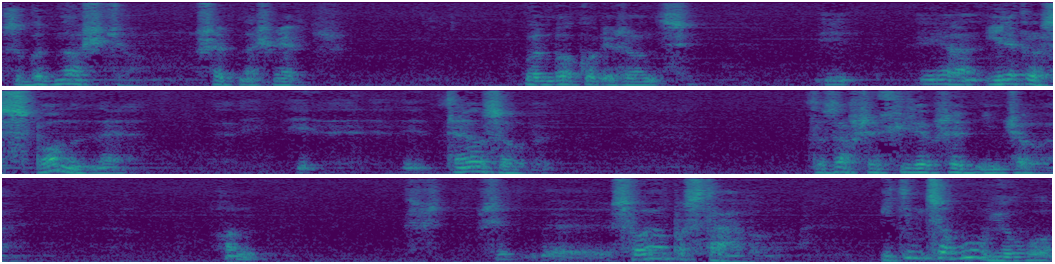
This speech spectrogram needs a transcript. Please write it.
Z godnością szedł na śmierć. Głęboko wierzący. I ja ilekroć wspomnę tę osobę, to zawsze chwilę przed nim czoła. On e, swoją postawą i tym, co mówił, bo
